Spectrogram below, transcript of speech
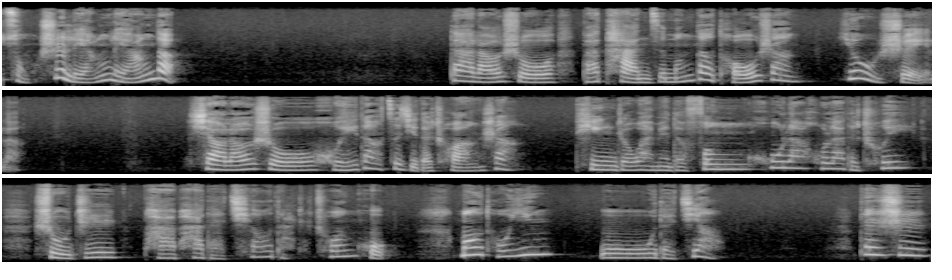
总是凉凉的。大老鼠把毯子蒙到头上，又睡了。小老鼠回到自己的床上，听着外面的风呼啦呼啦的吹，树枝啪啪的敲打着窗户，猫头鹰。呜呜的叫，但是，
